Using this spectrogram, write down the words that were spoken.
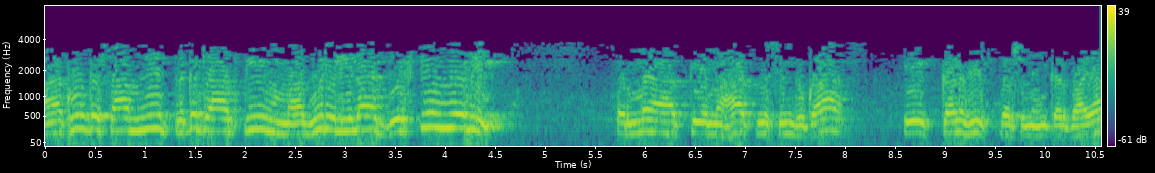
आँखों के सामने प्रकट आपकी माधुर्य लीला देखते हुए भी और मैं आपके महात्म सिंधु का एक कण भी स्पर्श नहीं कर पाया।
